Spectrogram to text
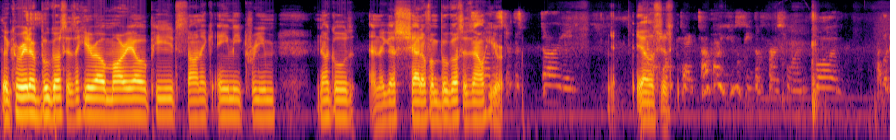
the creator of Bugos is a hero. Mario, Peach, Sonic, Amy, Cream, Knuckles, and I guess Shadow from Bugos is now Well, hero. Let's get this started. Yeah, let's just. Okay, how about you be the first one? Fine. What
